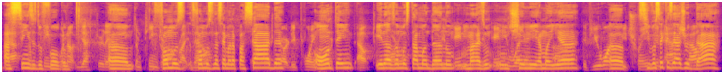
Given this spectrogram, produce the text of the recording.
a cinza do fogo. Uh, fomos, fomos na semana passada, ontem, e nós vamos estar mandando mais um, um time amanhã. Uh, se você quiser ajudar,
